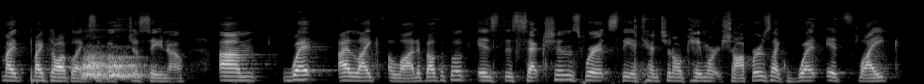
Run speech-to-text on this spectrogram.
my my dog likes the book. Just so you know, um, what I like a lot about the book is the sections where it's the attentional Kmart shoppers, like what it's like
